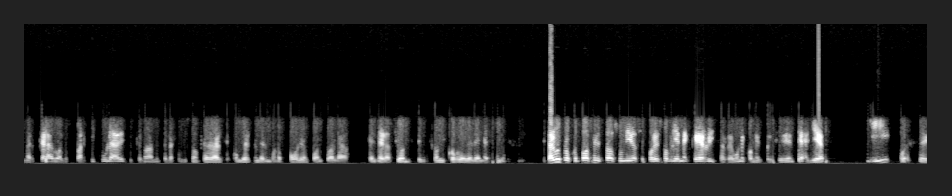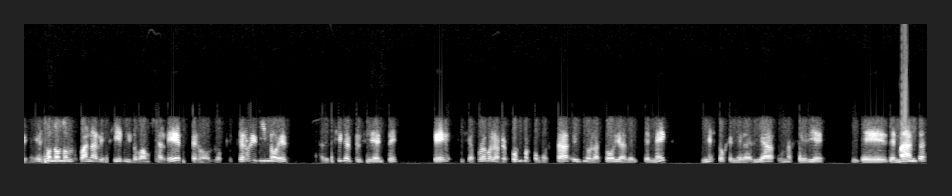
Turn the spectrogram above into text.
mercado a los particulares y que nuevamente la Comisión Federal se convierte en el monopolio en cuanto a la generación, distribución y cobro de la energía. Están muy preocupados en Estados Unidos y por eso viene Kerry, se reúne con el presidente ayer y pues eh, eso no nos lo van a decir ni lo vamos a leer, pero lo que Kerry vino es a decirle al presidente que si se aprueba la reforma como está es violatoria del TEMEC y esto generaría una serie de demandas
